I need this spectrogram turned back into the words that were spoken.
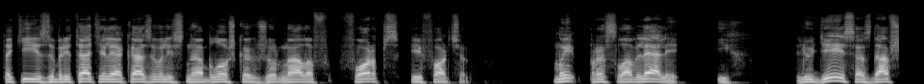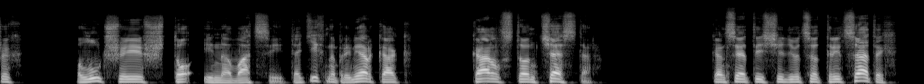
Такие изобретатели оказывались на обложках журналов Forbes и Fortune. Мы прославляли их, людей, создавших лучшие что инновации, таких, например, как Карлстон Честер. В конце 1930-х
